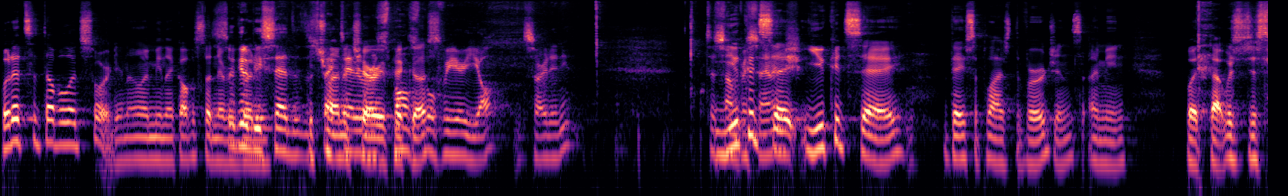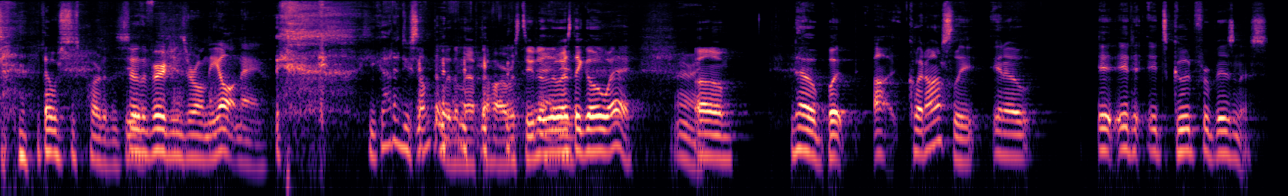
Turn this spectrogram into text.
But it's a double-edged sword, you know. I mean, like all of a sudden So could everybody it be said that the was trying to cherry pick responsible us. for your yacht? Sorry, didn't you? To some You could percentage. say you could say they supplies the virgins. I mean, but that was just that was just part of the deal. So the virgins are on the yacht now. you got to do something with them after harvest, dude. Otherwise, they go away. All right. Um, no, but uh, quite honestly, you know, it, it it's good for business.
